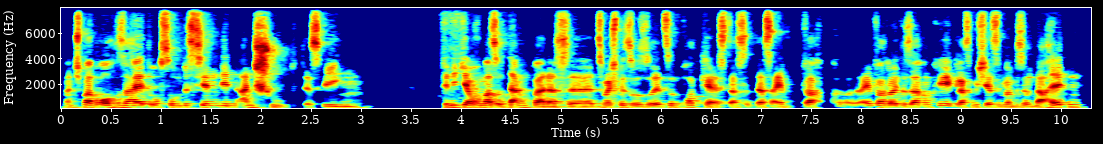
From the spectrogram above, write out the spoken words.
manchmal brauchen sie halt auch so ein bisschen den Anschub. Deswegen finde ich ja auch immer so dankbar, dass äh, zum Beispiel so, so jetzt so ein Podcast, dass, dass einfach, einfach Leute sagen, okay, ich lasse mich jetzt immer ein bisschen unterhalten.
